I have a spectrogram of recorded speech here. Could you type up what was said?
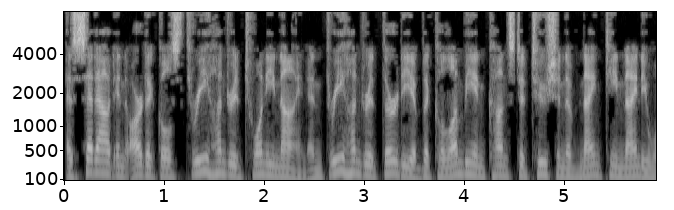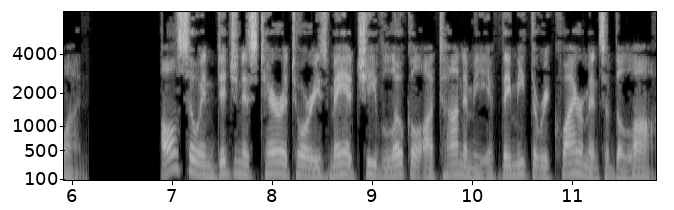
as set out in Articles 329 and 330 of the Colombian Constitution of 1991. Also indigenous territories may achieve local autonomy if they meet the requirements of the law.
